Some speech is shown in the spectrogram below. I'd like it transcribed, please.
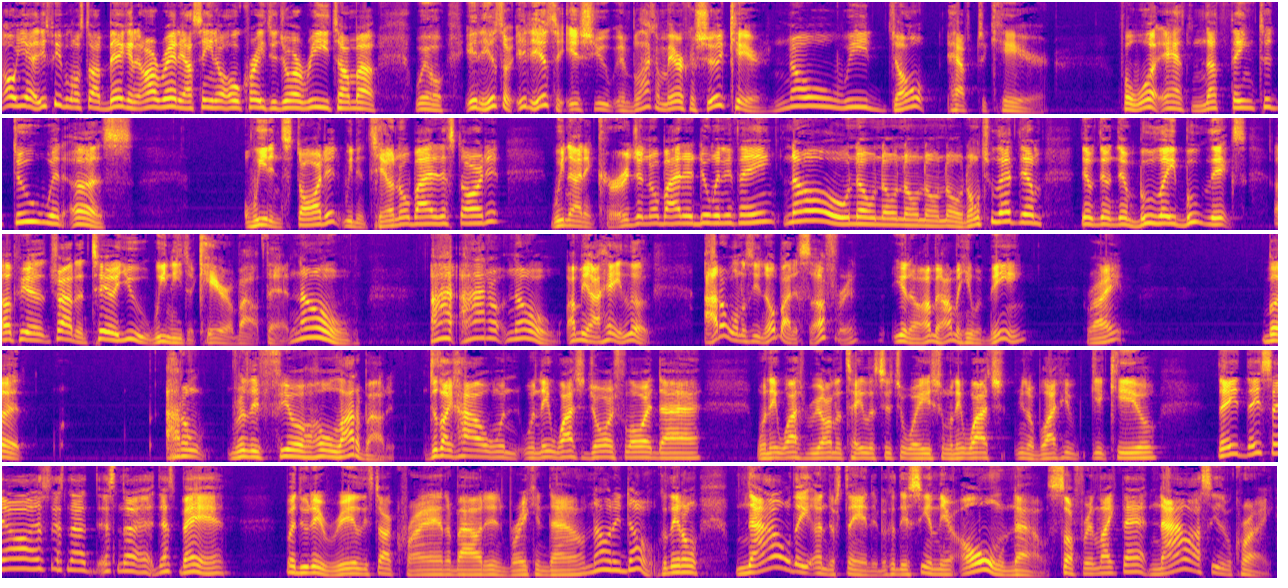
oh yeah, these people gonna start begging. And already, I seen old crazy Joy Reid talking about, well, it is a it is an issue, and Black America should care. No, we don't have to care. For what? It has nothing to do with us. We didn't start it. We didn't tell nobody to start it. We not encouraging nobody to do anything. No, no, no, no, no, no. Don't you let them them them, them boule bootlicks up here try to tell you we need to care about that. No. I I don't know. I mean, I hey, look, I don't want to see nobody suffering. You know, I mean, I'm a human being, right? But I don't really feel a whole lot about it. Just like how when when they watch George Floyd die when they watch Breonna Taylor situation, when they watch you know black people get killed, they they say, "Oh, that's, that's not that's not that's bad." But do they really start crying about it and breaking down? No, they don't, because they don't. Now they understand it because they're seeing their own now suffering like that. Now I see them crying.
